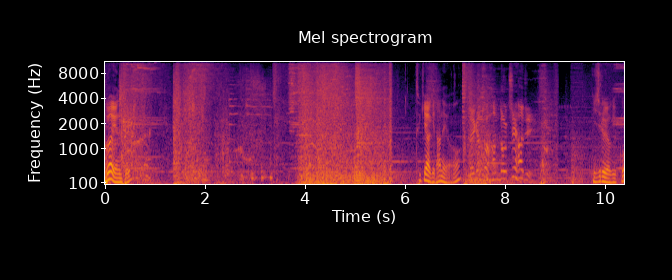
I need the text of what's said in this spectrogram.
뭐야 얘는 또? 특이하긴 하네요. 내가 또 한돌치 하지. 이지를 여기 있고.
